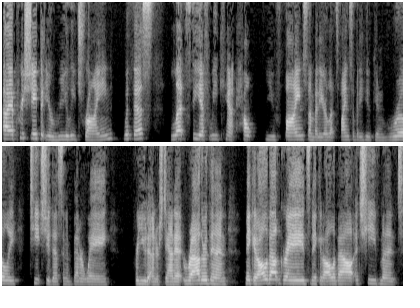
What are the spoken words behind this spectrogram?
I appreciate that you're really trying with this. Let's see if we can't help you find somebody or let's find somebody who can really teach you this in a better way for you to understand it rather than make it all about grades, make it all about achievement.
